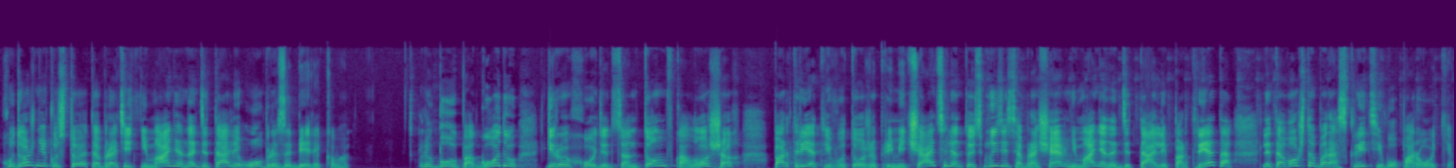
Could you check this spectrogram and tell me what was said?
Художнику стоит обратить внимание на детали образа Беликова любую погоду герой ходит с зонтом, в калошах, портрет его тоже примечателен, то есть мы здесь обращаем внимание на детали портрета для того, чтобы раскрыть его пороки.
